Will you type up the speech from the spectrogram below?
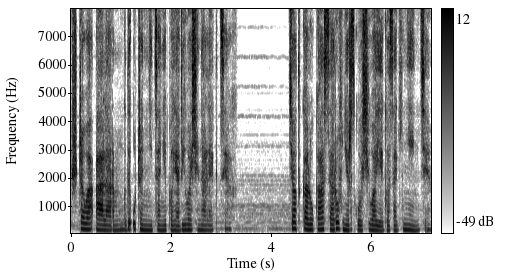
wszczęła alarm, gdy uczennica nie pojawiła się na lekcjach. Ciotka Lukasa również zgłosiła jego zaginięcie.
